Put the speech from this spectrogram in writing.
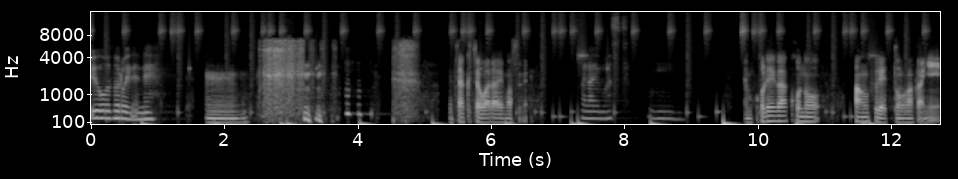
中央揃いでね。うーん。めちゃくちゃ笑えますね。笑います。うん。でもこれがこのパンフレットの中に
